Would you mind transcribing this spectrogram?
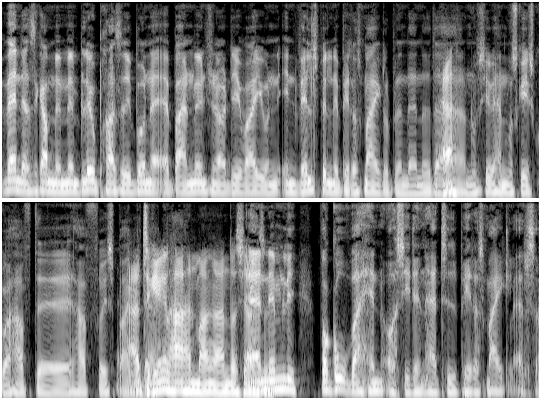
vandt altså kampen, men blev presset i bunden af Bayern München, og det var jo en, en velspillende Peter Schmeichel blandt andet, der ja. nu siger vi, han måske skulle have haft, øh, haft frispark. Ja, til gengæld har han mange andre chancer. Ja, nemlig, hvor god var han også i den her tid, Peter Schmeichel, altså?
